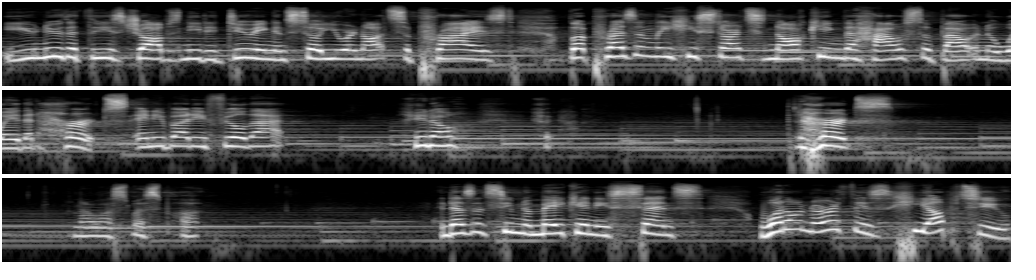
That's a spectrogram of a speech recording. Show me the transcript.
you knew that these jobs needed doing, and so you are not surprised. But presently, He starts knocking the house about in a way that hurts. Anybody feel that? You know? That hurts. And I lost my spot. It doesn't seem to make any sense. What on earth is He up to?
